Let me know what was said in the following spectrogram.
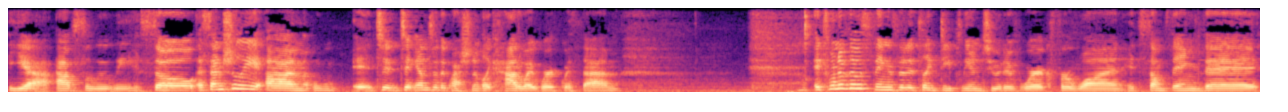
Yeah, absolutely. So essentially, um, to to answer the question of like how do I work with them, it's one of those things that it's like deeply intuitive work. For one, it's something that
